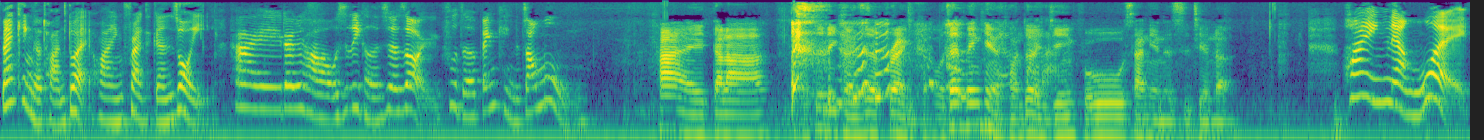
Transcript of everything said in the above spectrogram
Banking 的团队，欢迎 Frank 跟 Zoe。嗨，大家好，我是立可人士的 Zoe，负责 Banking 的招募。嗨，大家，我这里可能是 Frank，我在 Banking 的团队已经服务三年的时间了。欢迎两位。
